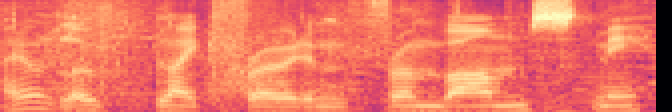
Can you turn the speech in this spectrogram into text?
I don't look like throw them from bombs me.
